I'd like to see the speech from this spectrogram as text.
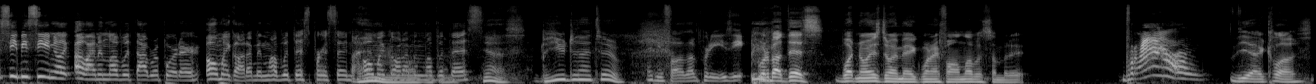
CBC, and you're like, Oh, I'm in love with that reporter. Oh my god, I'm in love with this person. I oh am my god, I'm in love with them. this. Yes, but you do that too. I do fall in love pretty easy. What about this? What noise do I make when I fall in love with somebody? Yeah, close.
